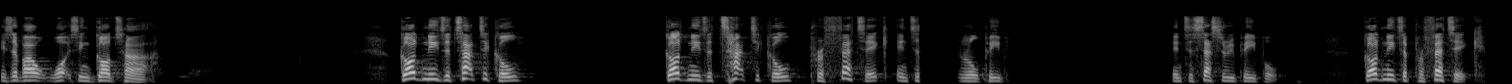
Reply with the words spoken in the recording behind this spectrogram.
is about what's in God's heart. God needs a tactical God needs a tactical, prophetic, intercessional people. Intercessory people. God needs a prophetic,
